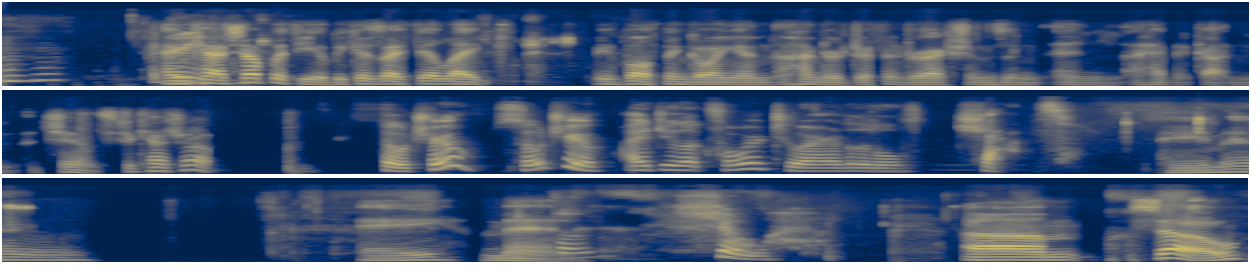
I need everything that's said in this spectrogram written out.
Mm-hmm. and catch up with you because I feel like we've both been going in a hundred different directions and and I haven't gotten a chance to catch up. So true. So true. I do look forward to our little chats. Amen. Amen. Show. Um, so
